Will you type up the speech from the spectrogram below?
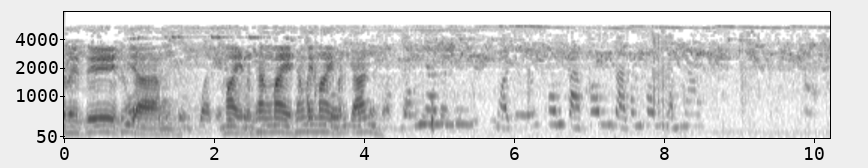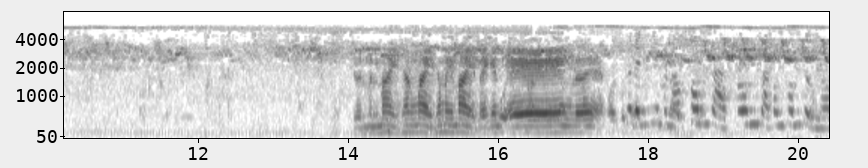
ันเลยสิทุกอย่างไหมมันช่างไหมช่างไม่ไหมเหมือนกันจนมันไหมทั้งไหมทั้งไม่ไหมไปกันเองเลยอะก็เล่นที่มันเอาส้มจากส้มจากส้มส้มถึงน้อ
